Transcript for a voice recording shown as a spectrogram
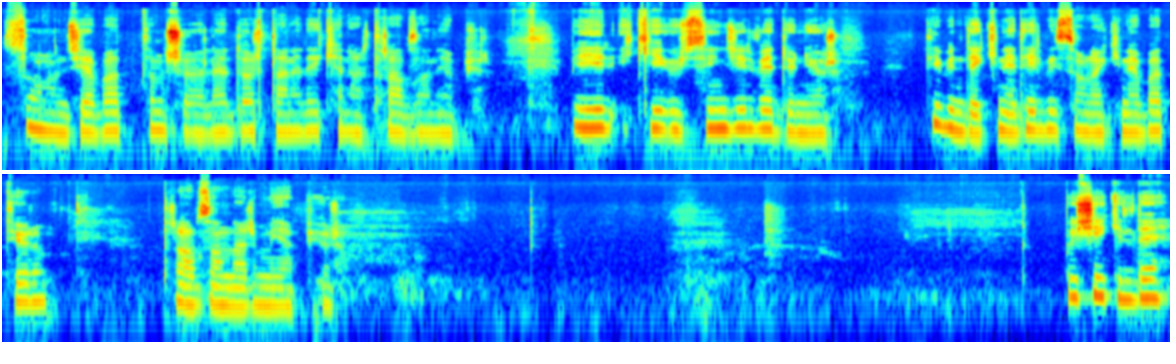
sonuncuya battım. Şöyle 4 tane de kenar trabzan yapıyorum. 1 2 3 zincir ve dönüyorum dibindekine değil bir sonrakine batıyorum trabzanlarımı yapıyorum bu şekilde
